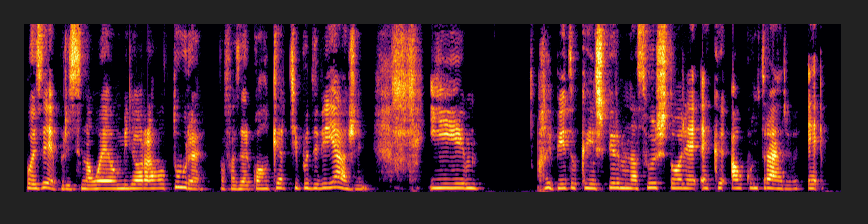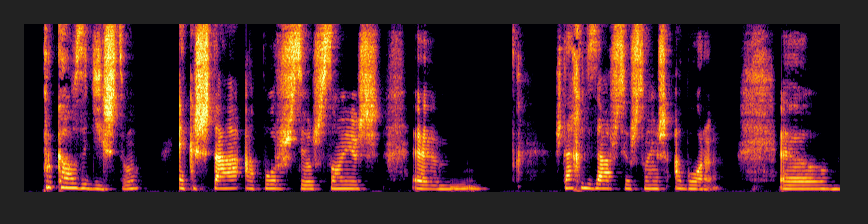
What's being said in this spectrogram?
pois é, por isso não é a melhor altura para fazer qualquer tipo de viagem. E repito, o que inspira-me na sua história é que, ao contrário, é por causa disto é que está a pôr os seus sonhos, um, está a realizar os seus sonhos agora. Um,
